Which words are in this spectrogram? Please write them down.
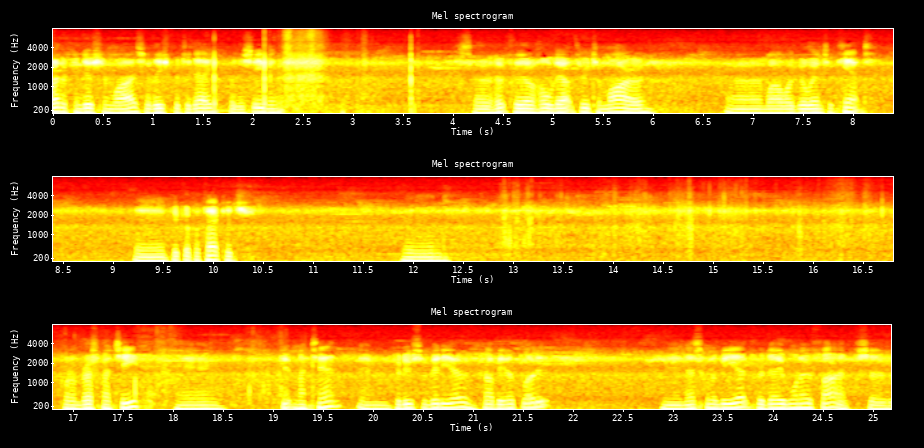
weather condition wise, at least for today, for this evening. So hopefully it'll hold out through tomorrow uh, while we go into Kent and pick up a package. And I'm gonna brush my teeth and get my tent and produce a video and probably upload it. And that's going to be it for day 105. So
